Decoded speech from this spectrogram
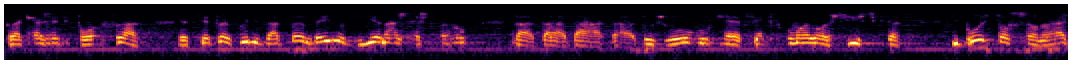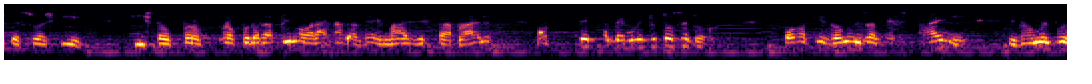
para que a gente possa é, ter tranquilidade também no dia na gestão da, da, da, do jogo, que é sempre uma logística de bons profissionais, pessoas que, que estão pro, procurando aprimorar cada vez mais esse trabalho, mas tem também muito torcedor. Então aqui vamos nos antecipar e, e vamos buscar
